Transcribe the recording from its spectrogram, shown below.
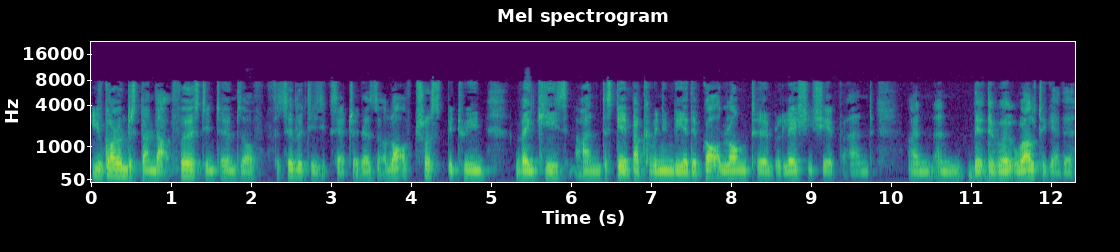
you've got to understand that first in terms of facilities, etc. There's a lot of trust between Venky's and the State Bank of India. They've got a long term relationship and and and they, they, work well together.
